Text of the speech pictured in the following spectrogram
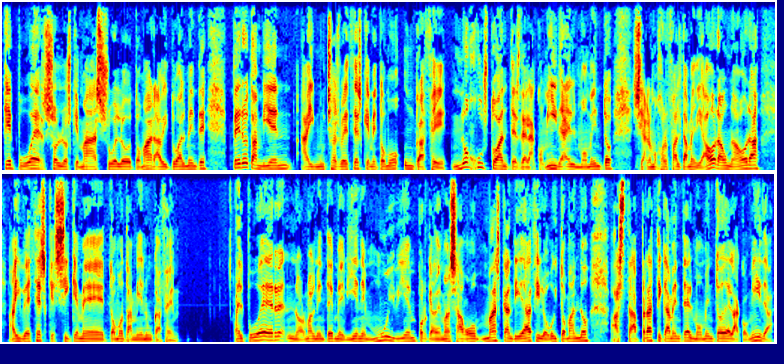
qué puer son los que más suelo tomar habitualmente, pero también hay muchas veces que me tomo un café, no justo antes de la comida, el momento, si a lo mejor falta media hora, una hora, hay veces que sí que me tomo también un café. El puer normalmente me viene muy bien porque además hago más cantidad y lo voy tomando hasta prácticamente el momento de la comida.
